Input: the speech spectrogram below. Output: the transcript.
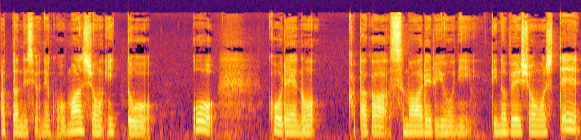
あったんですよね。こうマンション1棟を高齢の方が住まわれるようにリノベーションをして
